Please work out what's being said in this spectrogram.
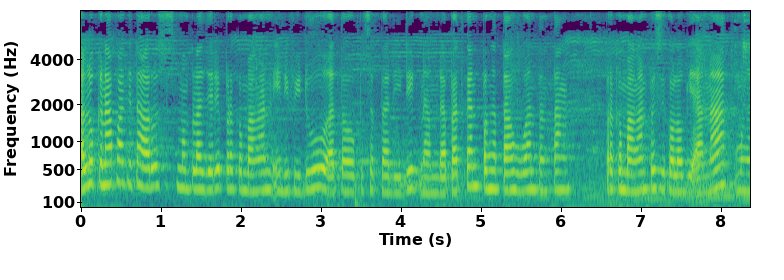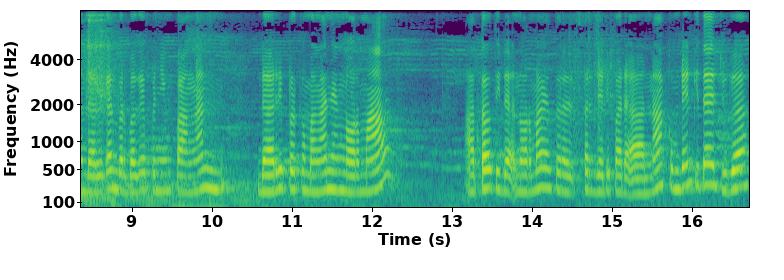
Lalu kenapa kita harus mempelajari perkembangan individu atau peserta didik? Nah, mendapatkan pengetahuan tentang perkembangan psikologi anak, mengendalikan berbagai penyimpangan dari perkembangan yang normal atau tidak normal yang ter terjadi pada anak. Kemudian kita juga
